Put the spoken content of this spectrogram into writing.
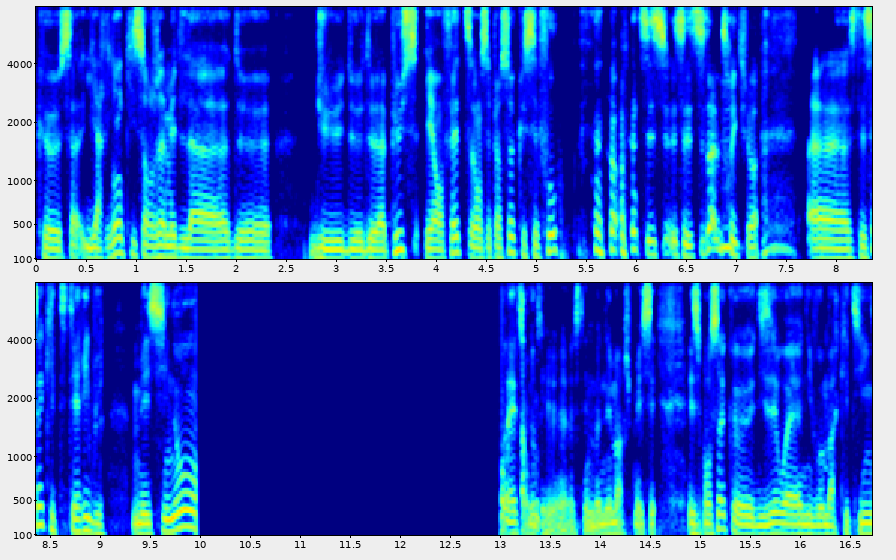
que ça, il y a rien qui sort jamais de la de du, de, de la puce et en fait on s'aperçoit que c'est faux c'est ça le truc tu vois euh, c'était ça qui était terrible mais sinon c'était une bonne démarche. Mais c'est, et c'est pour ça que je disais, ouais, niveau marketing,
